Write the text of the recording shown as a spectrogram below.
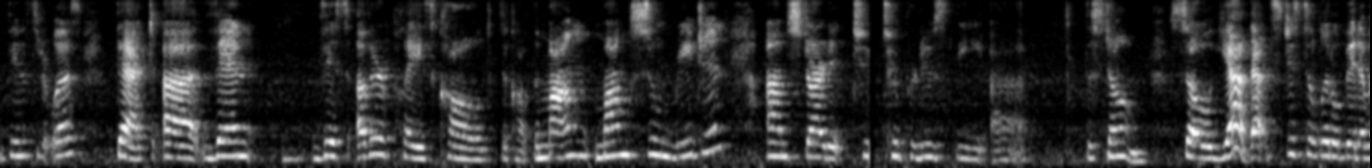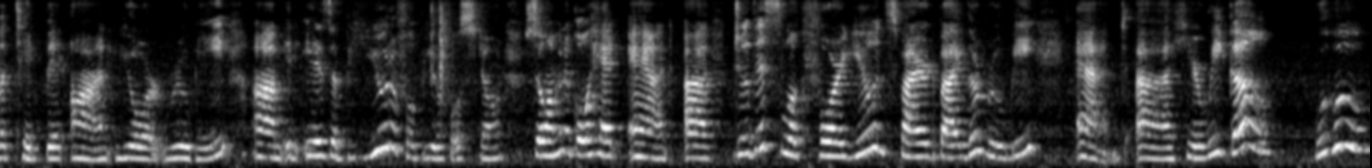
I think that's what it was that uh, then this other place called the called the Mon- monsoon region um, started to to produce the uh, the stone. So yeah, that's just a little bit of a tidbit on your ruby. Um, it is a beautiful, beautiful stone. So I'm gonna go ahead and uh, do this look for you, inspired by the ruby. And uh, here we go. Woohoo!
